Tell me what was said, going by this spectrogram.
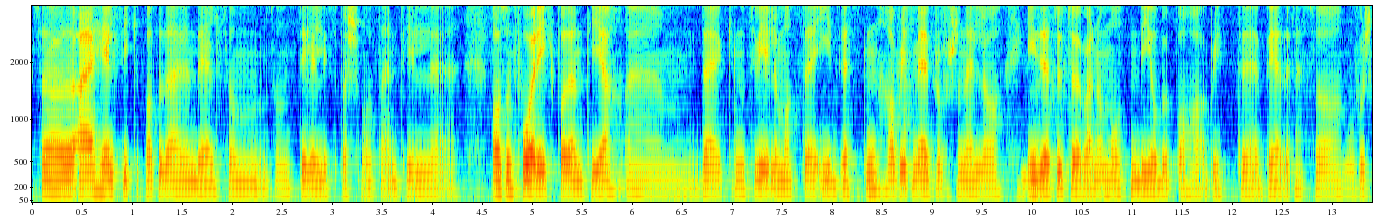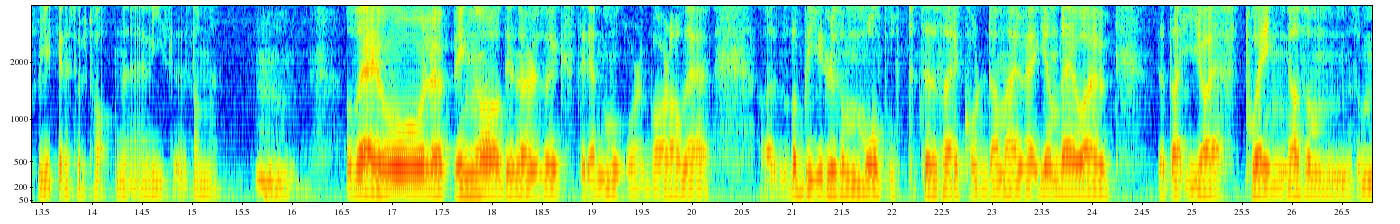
så, er jeg helt sikker på at det er en del som, som stiller litt spørsmålstegn til eh, hva som foregikk på den tida. Det er ikke noe tvil om at idretten har blitt mer profesjonell, og idrettsutøverne og måten de jobber på har blitt bedre. Så hvorfor skulle ikke resultatene vise det samme? Mm. Og så er jo løping og din øvelse ekstremt målbar. Da, det, da blir du liksom målt opp til disse rekordene her i veggen. Det er jo dette IAF-poenga som, som,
